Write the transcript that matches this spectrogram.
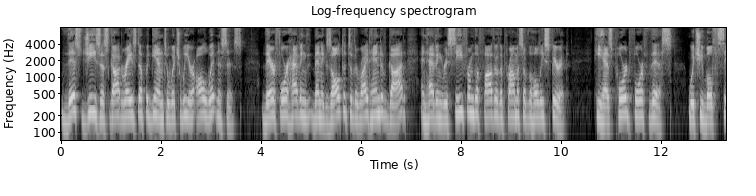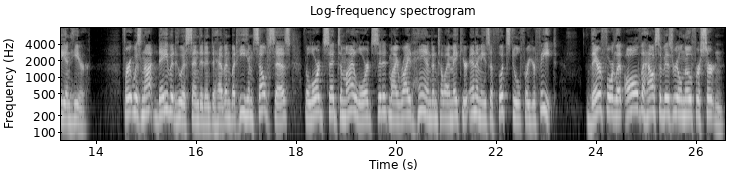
This Jesus God raised up again, to which we are all witnesses. Therefore, having been exalted to the right hand of God, and having received from the Father the promise of the Holy Spirit, he has poured forth this, which you both see and hear. For it was not David who ascended into heaven, but he himself says, The Lord said to my Lord, Sit at my right hand until I make your enemies a footstool for your feet. Therefore let all the house of Israel know for certain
